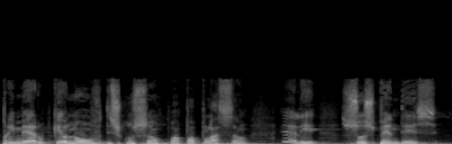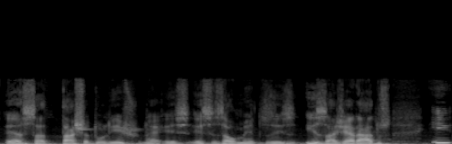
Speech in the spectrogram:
Primeiro, porque não houve discussão com a população. Ele suspendesse essa taxa do lixo, né, esse- esses aumentos ex- exagerados, e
